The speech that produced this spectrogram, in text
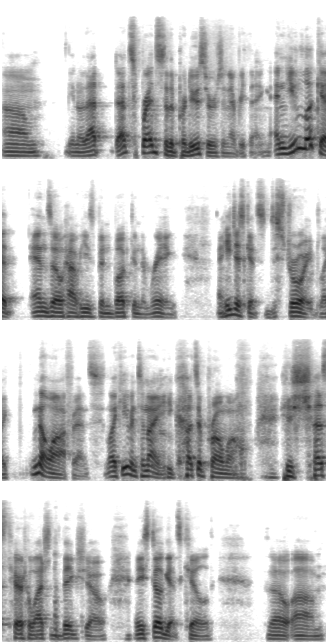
Um, you know that that spreads to the producers and everything. And you look at Enzo how he's been booked in the ring, and he just gets destroyed. Like no offense. Like even tonight, he cuts a promo. He's just there to watch the big show, and he still gets killed. So um,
